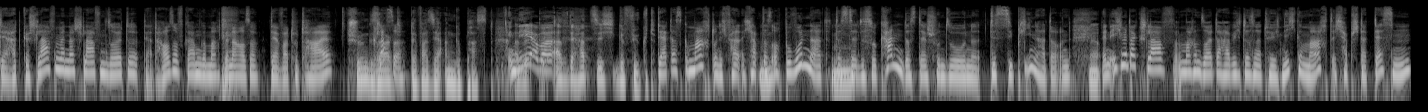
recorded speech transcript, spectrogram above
Der hat geschlafen, wenn er schlafen sollte. Der hat Hausaufgaben gemacht, wenn er Hausaufgaben. Der war total Schön gesagt, Klasse. der war sehr angepasst. Also, Nee, aber- Also der hat sich gefügt. der hat das gemacht und ich fand, ich habe das auch bewundert, dass der das so kann, dass der schon so eine Disziplin hatte. Und Ja. wenn ich Mittagsschlaf machen sollte, habe ich das natürlich nicht gemacht. Ich habe stattdessen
